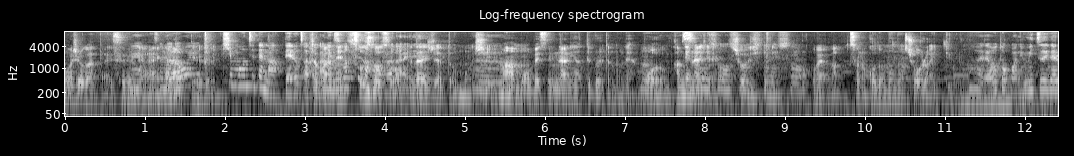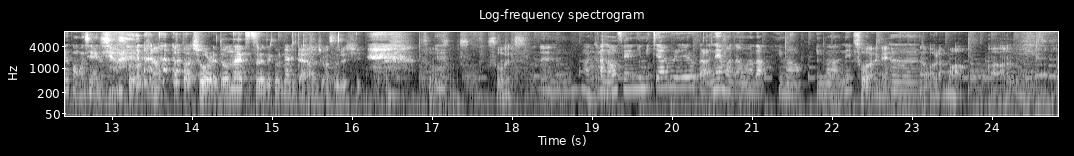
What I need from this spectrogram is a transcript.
面白かったりするんじゃないかなっていうふうに。気持ちでなってるかととかねかねそっちのそうそうそう大事。大事だと思うし、うん。まあもう別に何やってくれてもねもう関係ないしねそうそうそう正直ねそう親がその子供の将来っていうのは。前で男に貢いでるかもしれんし。そうだな。あとは将来どんなやつ連れてくんねんみたいな話もするし。そうそうそう。そうですよね、うん。まあ、うん可能性に満ち溢れるからねまだまだ。今今はね。そうやね、うん。だからまああの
